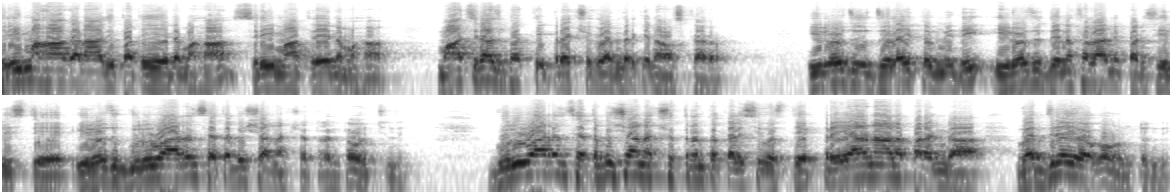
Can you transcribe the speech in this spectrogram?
శ్రీ మహాగణాధిపతయే నమ శ్రీమాత్రే నమ. మాచిరాజ్ భక్తి ప్రేక్షకులందరికీ నమస్కారం. ఈరోజు జూలై తొమ్మిది ఈరోజు దినఫలాన్ని పరిశీలిస్తే ఈరోజు గురువారం శతభిష నక్షత్రంతో వచ్చింది. గురువారం శతభిష నక్షత్రంతో కలిసి వస్తే ప్రయాణాల పరంగా వజ్రయోగం ఉంటుంది.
